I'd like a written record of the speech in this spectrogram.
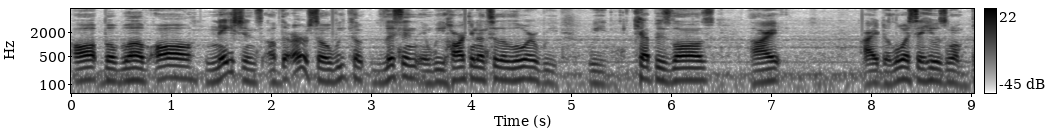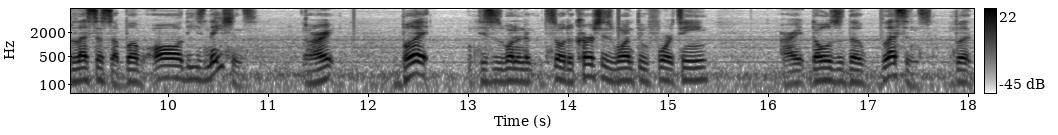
all above all nations of the earth. So we listen and we hearken unto the Lord. We we kept his laws. All right. All right. The Lord said he was going to bless us above all these nations. All right. But this is one of the so the curses one through 14. All right, those are the blessings, but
